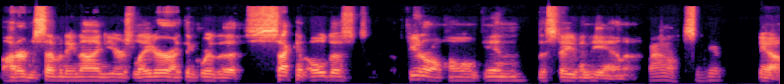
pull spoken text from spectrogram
179 years later, I think we're the second oldest funeral home in the state of Indiana. Wow. yeah.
